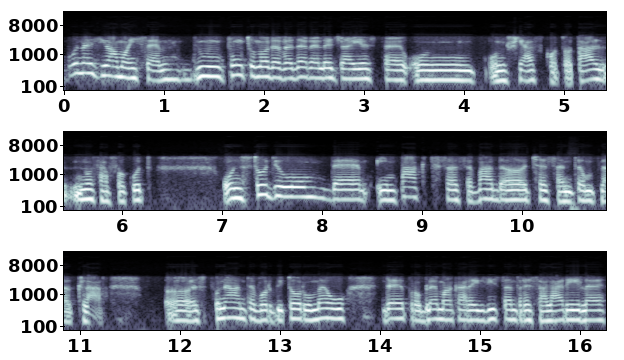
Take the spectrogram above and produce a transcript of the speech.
Bună ziua, Moise. Din punctul meu de vedere, legea este un, un fiasco total. Nu s-a făcut un studiu de impact să se vadă ce se întâmplă clar. Uh, Spunea antevorbitorul meu de problema care există între salariile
